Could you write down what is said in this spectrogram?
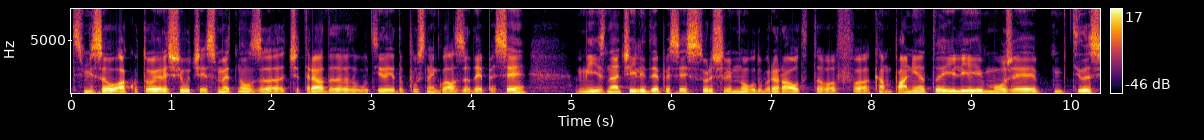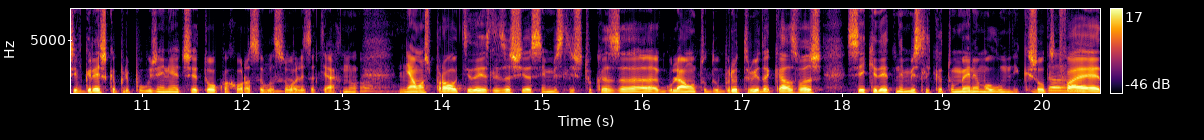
в смисъл, ако той е решил, че е сметнал, за, че трябва да отиде и да пусне глас за ДПС, ми, значи или ДПС си свършили много добре работата в кампанията, или може ти да си в грешка при положение, че толкова хора са гласували да. за тях. Но нямаш право ти да излизаш и да се мислиш тук за голямото доброто и да казваш всеки дет не мисли като мен е малумник, защото да. това, е,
